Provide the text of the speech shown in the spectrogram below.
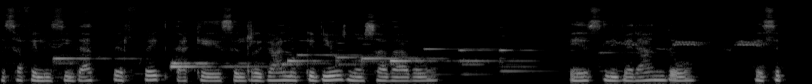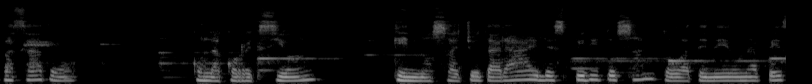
esa felicidad perfecta que es el regalo que Dios nos ha dado, es liberando ese pasado con la corrección que nos ayudará el Espíritu Santo a tener una vez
